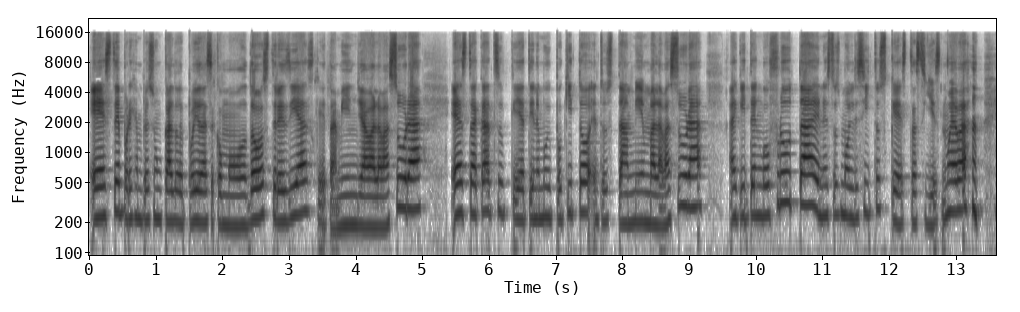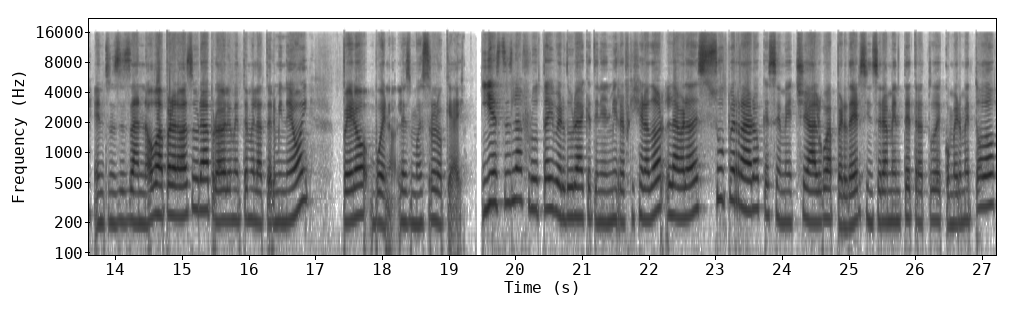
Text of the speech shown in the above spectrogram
Este, por ejemplo, es un caldo de pollo de hace como 2, 3 días que también ya va a la basura. Esta katsup que ya tiene muy poquito, entonces también va a la basura. Aquí tengo fruta en estos moldecitos, que esta sí es nueva, entonces esa no va para la basura, probablemente me la termine hoy, pero bueno, les muestro lo que hay. Y esta es la fruta y verdura que tenía en mi refrigerador. La verdad es súper raro que se me eche algo a perder. Sinceramente trato de comerme todo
